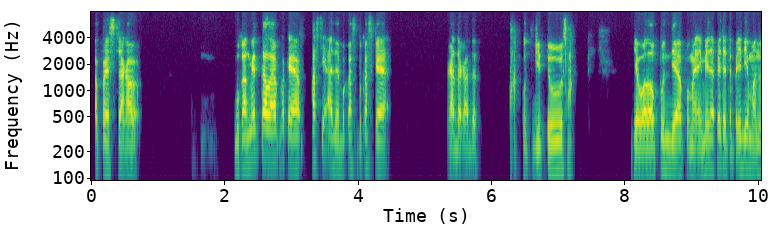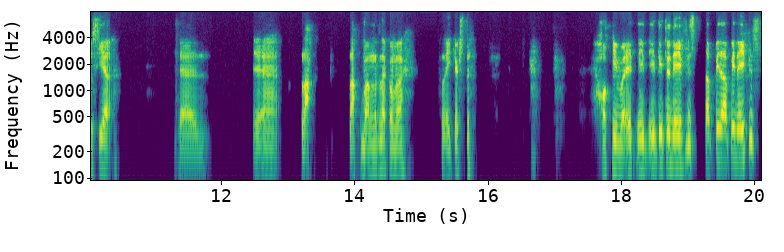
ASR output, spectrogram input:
apa ya secara bukan metal apa kayak pasti ada bekas-bekas kayak rada-rada takut gitu sak ya walaupun dia pemain NBA tapi tetap aja dia manusia. Dan ya luck. Luck banget lah kemarin Lakers tuh. Hoki banget itu, itu, itu Davis. Tapi tapi Davis.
